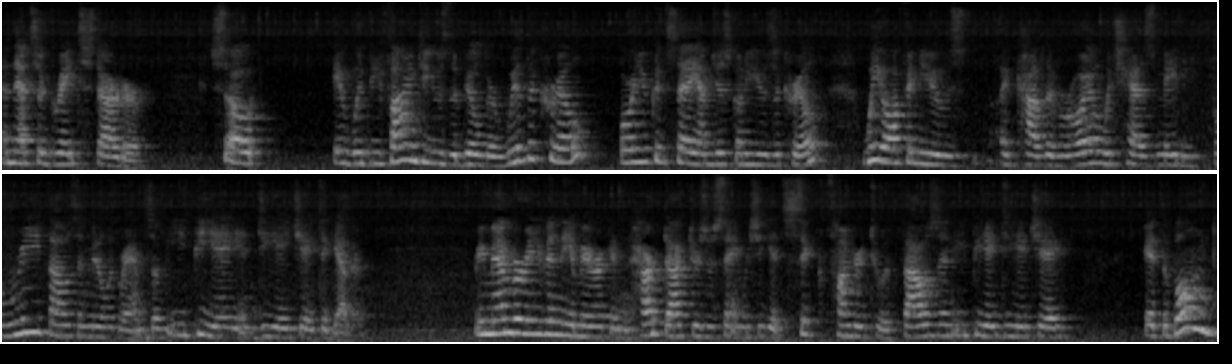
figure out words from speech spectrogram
and that's a great starter. So it would be fine to use the builder with the krill or you could say I'm just going to use the krill. We often use a cod liver oil, which has maybe 3,000 milligrams of EPA and DHA together. Remember, even the American heart doctors are saying we should get 600 to 1,000 EPA, DHA. At the bone,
